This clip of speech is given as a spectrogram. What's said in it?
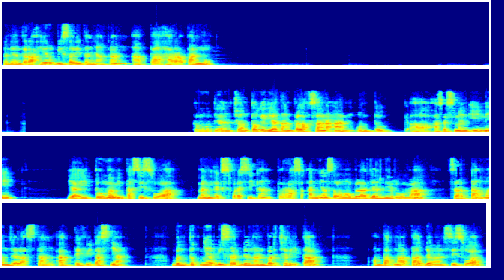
Dan yang terakhir bisa ditanyakan, apa harapanmu? Kemudian contoh kegiatan pelaksanaan untuk uh, asesmen ini yaitu meminta siswa mengekspresikan perasaannya selama belajar di rumah serta menjelaskan aktivitasnya. Bentuknya bisa dengan bercerita, empat mata dengan siswa,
